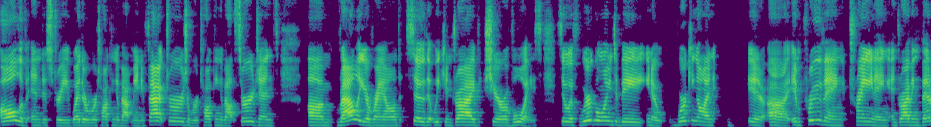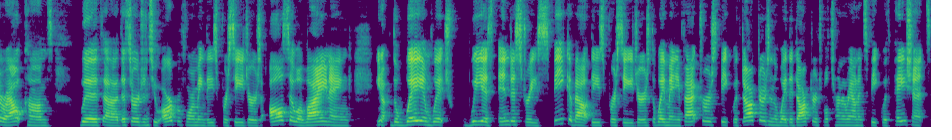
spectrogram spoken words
all of industry, whether we're talking about manufacturers or we're talking about surgeons, um, rally around so that we can drive share of voice. So if we're going to be, you know, working on uh, improving training and driving better outcomes with uh, the surgeons who are performing these procedures, also aligning you know the way in which we as industry speak about these procedures the way manufacturers speak with doctors and the way the doctors will turn around and speak with patients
